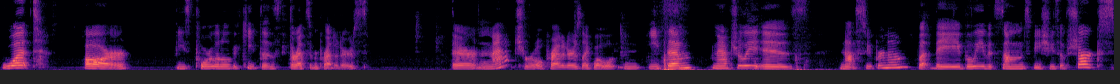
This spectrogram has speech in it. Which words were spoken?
what are these poor little vaquitas threats and predators? Their natural predators, like what will eat them naturally, is not super known, but they believe it's some species of sharks.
